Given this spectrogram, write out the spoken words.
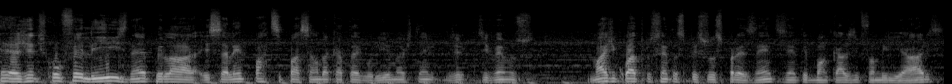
É, a gente ficou feliz né, pela excelente participação da categoria. Nós tem, tivemos mais de 400 pessoas presentes, entre bancários e familiares.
